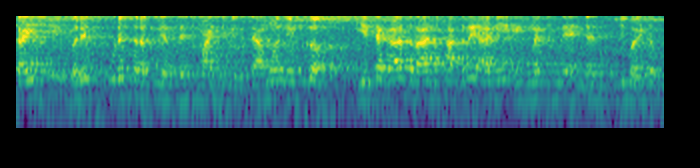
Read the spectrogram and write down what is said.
काहीशी बरेच पुढे सरकली असल्याची माहिती मिळते. त्यामुळे नेमकं येत्या काळात राज ठाकरे आणि एकनाथ शिंदे यांच्यात जी बैठक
